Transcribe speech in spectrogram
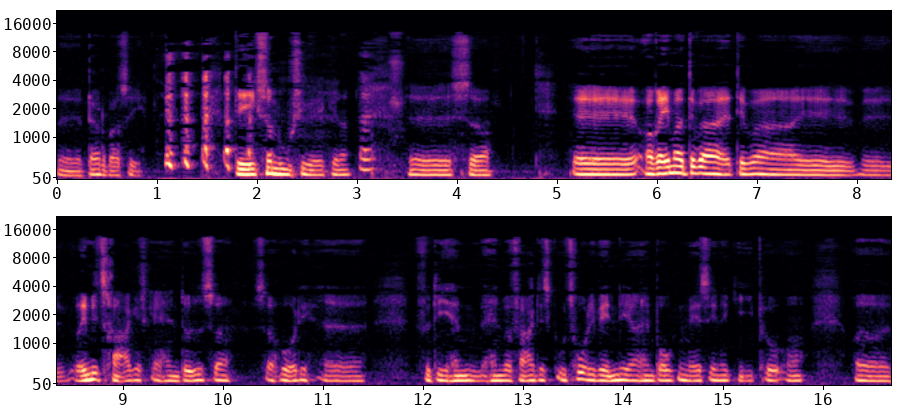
Uh, der kan du bare se. det er ikke så musiker, jeg kender. Uh, så, uh, og Remer, det var, det var uh, uh, rimelig tragisk, at han døde så, så hurtigt. Uh, fordi han, han var faktisk utrolig venlig, og han brugte en masse energi på at og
